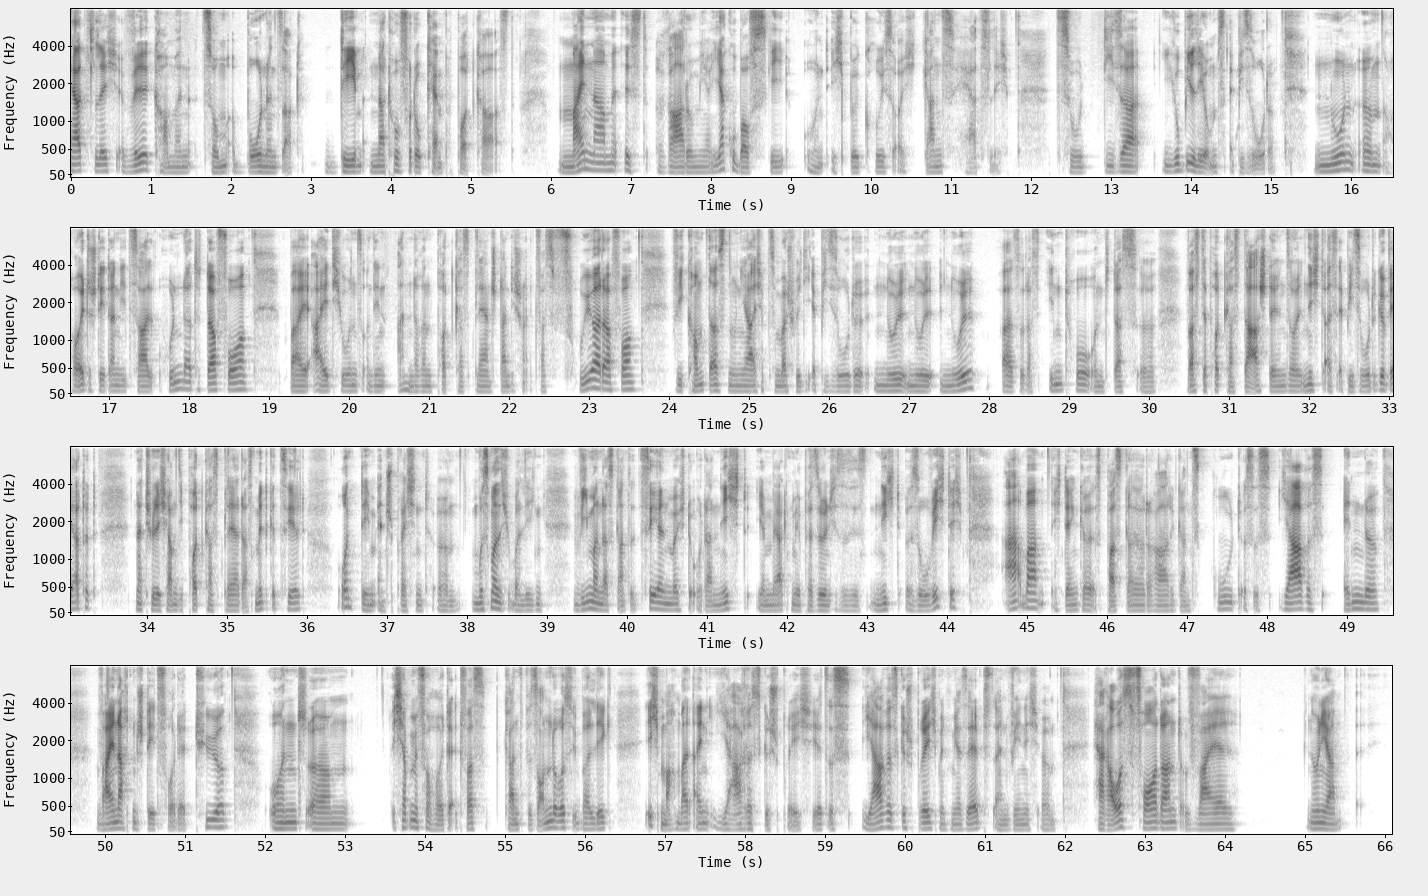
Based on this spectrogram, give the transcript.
herzlich willkommen zum Bohnensack, dem Naturfotocamp Podcast. Mein Name ist Radomir Jakubowski und ich begrüße euch ganz herzlich zu dieser Jubiläumsepisode. Nun, ähm, heute steht dann die Zahl 100 davor. Bei iTunes und den anderen Podcast-Playern stand ich schon etwas früher davor. Wie kommt das? Nun ja, ich habe zum Beispiel die Episode 000 also das Intro und das, äh, was der Podcast darstellen soll, nicht als Episode gewertet. Natürlich haben die Podcast-Player das mitgezählt und dementsprechend ähm, muss man sich überlegen, wie man das Ganze zählen möchte oder nicht. Ihr merkt mir persönlich, ist es nicht so wichtig, aber ich denke, es passt gerade ganz gut. Es ist Jahresende, Weihnachten steht vor der Tür und ähm, ich habe mir für heute etwas ganz Besonderes überlegt ich mache mal ein Jahresgespräch. Jetzt ist Jahresgespräch mit mir selbst ein wenig äh, herausfordernd, weil, nun ja,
